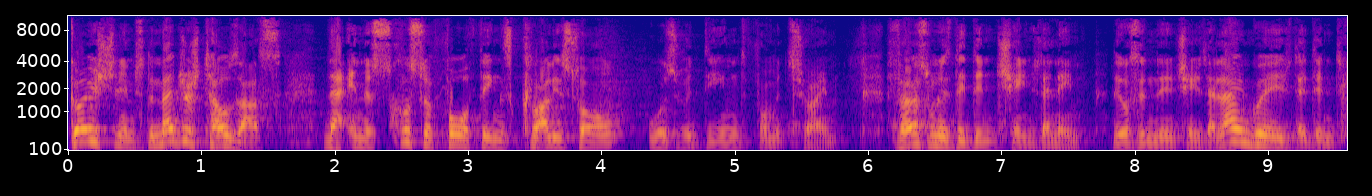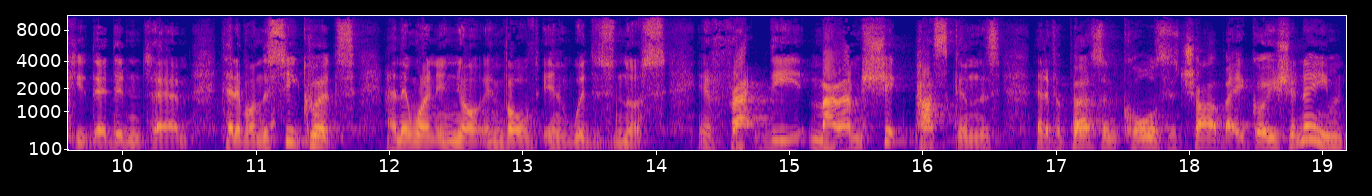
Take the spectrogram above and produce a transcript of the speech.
Goyish names. The Medrash tells us that in the schus of four things, Klal Yisrael was redeemed from Mitzrayim. First one is they didn't change their name. They also didn't change their language. They didn't they didn't um, tell everyone the secrets, and they weren't in, involved in with znus. In fact, the Maram Shik paskins that if a person calls his child by a goyish name,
